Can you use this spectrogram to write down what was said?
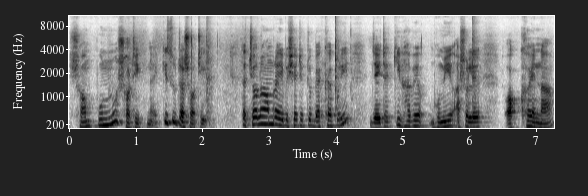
সম্পূর্ণ সঠিক নয়, কিছুটা সঠিক। তা চলো আমরা এই বিষয়টি একটু ব্যাখ্যা করি যে এটা কীভাবে ভূমি আসলে অক্ষয় না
